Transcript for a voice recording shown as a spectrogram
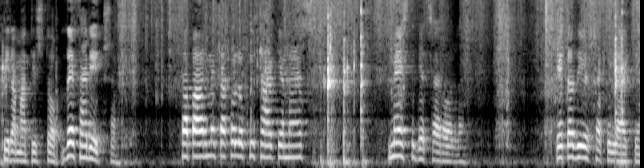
πειραματιστώ, δεν θα ρίξω. Θα πάρουμε τα κολοκυθάκια μας μέσα στην κατσαρόλα. και τα δύο σακουλάκια.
